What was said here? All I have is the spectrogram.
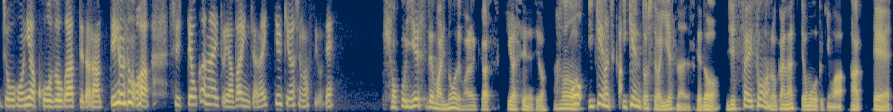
情報には構造があってだなっていうのは知っておかないとやばいんじゃないっていう気はしますよね。そこイエスでもありノーでもある気がす気がしてるんですよ。そのお意見意見としてはイエスなんですけど、実際そうなのかなって思う時もあって、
